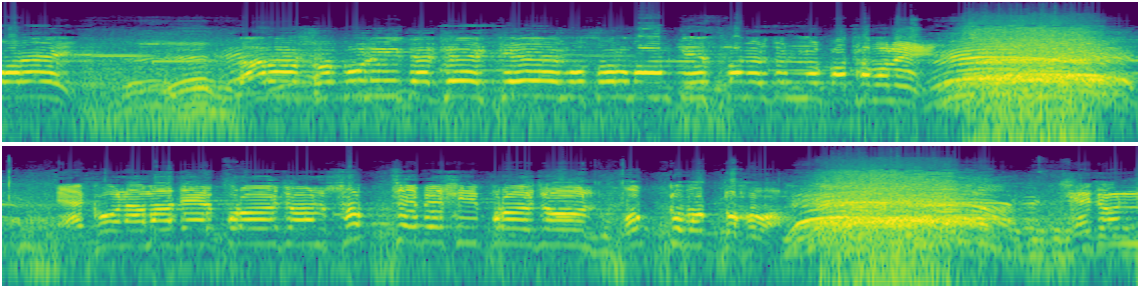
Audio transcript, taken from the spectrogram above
করে। তারা সকলেই দেখে কে মুসলমানকে ইসলামের জন্য কথা বলে। এখন আমাদের প্রয়োজন, সবচেয়ে বেশি প্রয়োজন, ঐক্যবদ্ধ হওয়া। সেজন্য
